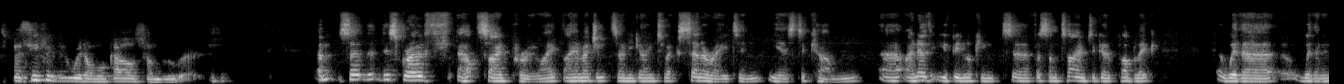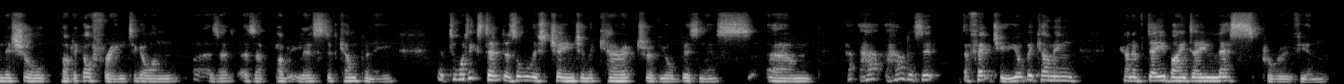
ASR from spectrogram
Specifically with avocados and blueberries. Mm-hmm. Um, so th- this growth outside Peru, I, I, imagine it's only going to accelerate in years to come. Uh, I know that you've been looking to, for some time to go public with a with an initial public offering to go on as a, as a publicly listed company. To what extent does all this change in the character of your business? Um, how, how does it affect you? You're becoming kind of day by day less Peruvian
